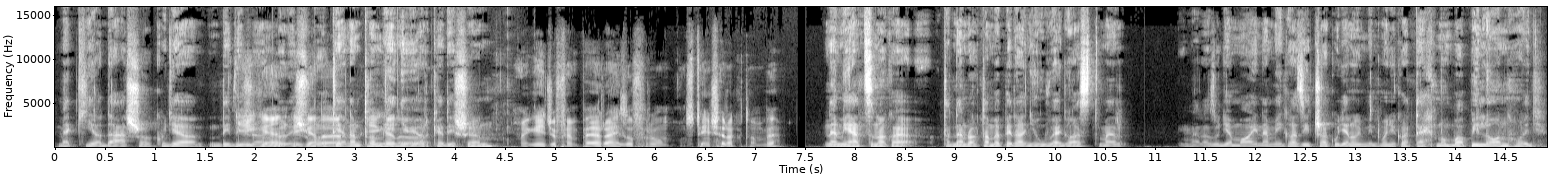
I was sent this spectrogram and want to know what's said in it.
meg kiadások, ugye a Divisionből is igen, volt a, ilyen, nem tudom, New York Edition. Meg Age of Empire Rise of Rome, azt én sem raktam be. Nem játszanak, a, tehát nem raktam be például a New Vegas-t, mert, mert az ugye majdnem igazi, csak ugyanúgy, mint mondjuk a Technobabilon, hogy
